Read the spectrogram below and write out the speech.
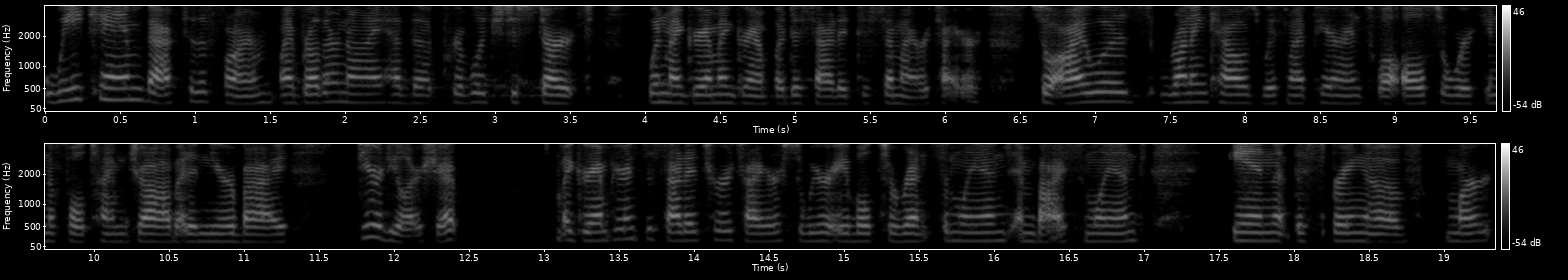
we came back to the farm, my brother and I had the privilege to start when my grandma and grandpa decided to semi retire. So I was running cows with my parents while also working a full time job at a nearby Deere dealership. My grandparents decided to retire, so we were able to rent some land and buy some land in the spring of March.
